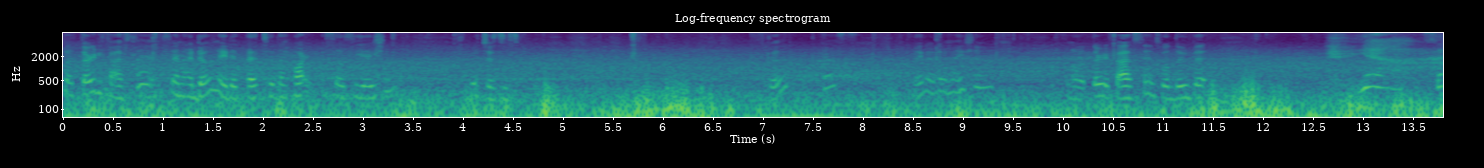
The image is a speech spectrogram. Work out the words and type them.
but 35 cents and I donated that to the Heart Association, which is good, guess. Made a donation. I don't know what 35 cents will do, but yeah, so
